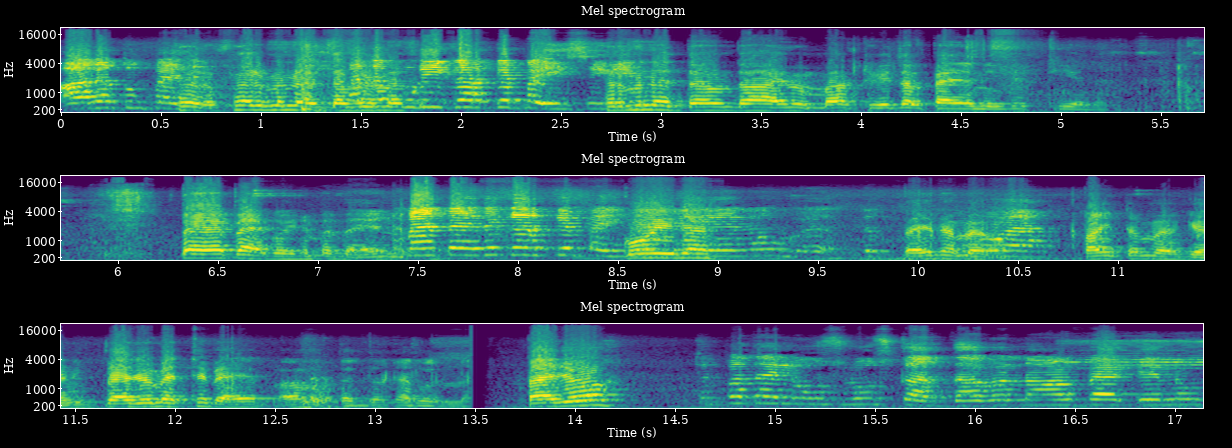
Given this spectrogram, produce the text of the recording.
ਆ ਜਾ ਤੂੰ ਪੈ ਜਾ। ਫਿਰ ਫਿਰ ਮੈਨੂੰ ਏਦਾਂ ਮੈਂ ਤਾਂ ਮੈਂ ਕੁੜੀ ਕਰਕੇ ਪਈ ਸੀ। ਫਿਰ ਮੈਨੂੰ ਏਦਾਂ ਹੁੰਦਾ ਆਏ ਮੰਮਾ ਠੀਕ ਚੱਲ ਪੈ ਜਾਣੀ ਦਿੱਤੀ ਹੈ ਪੈ ਪੈ ਕੋਈ ਨਾ ਮੈਂ ਬਹਿ ਜਾਣਾ ਮੈਂ ਤਾਂ ਇਹਦੇ ਕਰਕੇ ਪਈ ਕੋਈ ਨਾ। ਇਹਨੂੰ ਬਹਿ ਨਾ ਮੈਂ। ਤਾਂ ਤਾਂ ਮੈਂ ਗਿਆ ਨਹੀਂ ਪੈ ਜਾਓ ਮੈਂ ਇੱਥੇ ਬਹਿ ਆ ਲੱਤ ਇੱਧਰ ਕਰ ਲੈਣਾ ਪੈ ਜਾਓ। ਤੇ ਪਤਾ ਹੀ ਲੂਸ ਲੂਸ ਕਰਦਾ ਵਾ ਨਾਲ ਪੈ ਕੇ ਇਹਨੂੰ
